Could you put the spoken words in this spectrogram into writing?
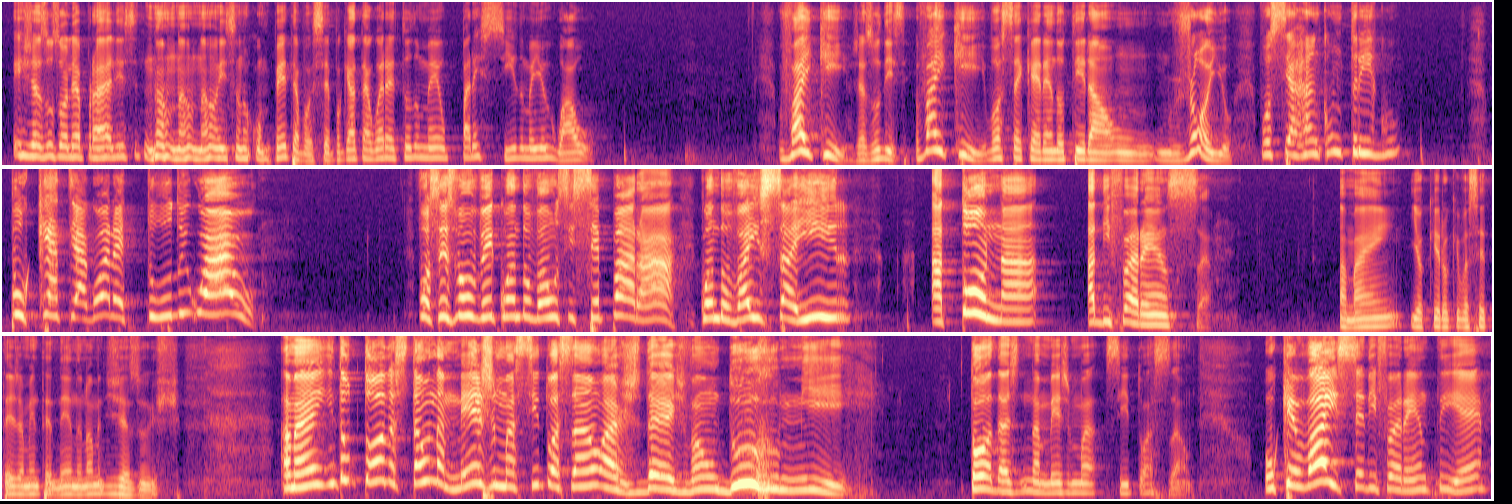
E Jesus olhou para ele e disse: Não, não, não, isso não compete a você, porque até agora é tudo meio parecido, meio igual. Vai que, Jesus disse, vai que você querendo tirar um, um joio, você arranca um trigo. Porque até agora é tudo igual. Vocês vão ver quando vão se separar, quando vai sair à tona a diferença. Amém? E eu quero que você esteja me entendendo em nome de Jesus. Amém? Então todas estão na mesma situação, as dez vão dormir. Todas na mesma situação. O que vai ser diferente é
